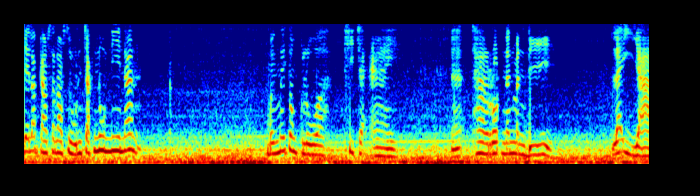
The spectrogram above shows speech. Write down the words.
ได้รับการสนับสนุนจากนู่นนี่นั่น มึงไม่ต้องกลัวที่จะอายนะถ้ารถนั้นมันดี และอย่า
